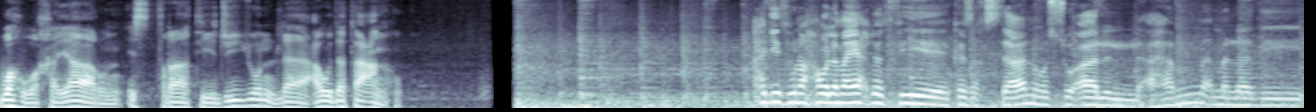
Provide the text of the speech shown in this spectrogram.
وهو خيار استراتيجي لا عودة عنه. حديثنا حول ما يحدث في كازاخستان والسؤال الأهم ما الذي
